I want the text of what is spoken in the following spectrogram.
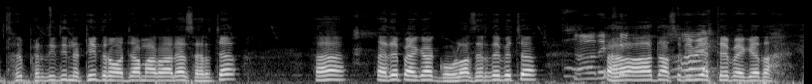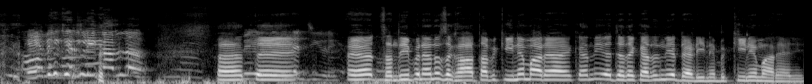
ਫਿਰ- ਫਿਰਦੀ ਦੀ ਨੱਠੀ ਦਰਵਾਜ਼ਾ ਮਾਰਾ ਲਿਆ ਸਿਰ 'ਚ ਹਾਂ ਇਹਦੇ ਪੈ ਗਿਆ ਗੋਲਾ ਸਿਰ ਦੇ ਵਿੱਚ। ਆ ਦੱਸਦੀ ਵੀ ਇੱਥੇ ਪੈ ਗਿਆ ਤਾਂ। ਇਹ ਵੀ ਗਿਰਲੀ ਗੱਲ। ਤੇ ਇਹ ਸੰਦੀਪ ਨੇ ਇਹਨੂੰ ਸਿਖਾਤਾ ਵੀ ਕਿਹਨੇ ਮਾਰਿਆ ਹੈ ਕਹਿੰਦੀ ਇਹ ਜਦੇ ਕਹਿ ਦਿੰਦੀ ਹੈ ਡੈਡੀ ਨੇ ਵੀ ਕਿਹਨੇ ਮਾਰਿਆ ਜੀ।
